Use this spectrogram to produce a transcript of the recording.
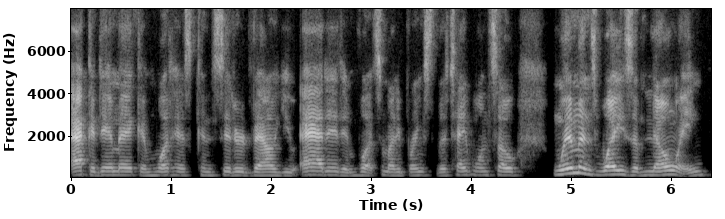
academic and what has considered value added and what somebody brings to the table. And so women's ways of knowing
